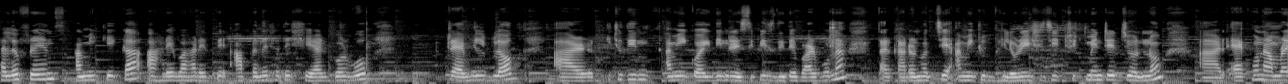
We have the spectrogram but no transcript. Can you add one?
হ্যালো ফ্রেন্ডস আমি কেকা আহারে বাহারেতে আপনাদের সাথে শেয়ার করব ট্র্যাভেল ব্লগ আর কিছুদিন আমি কয়েকদিন রেসিপিস দিতে পারব না। তার কারণ হচ্ছে আমি একটু ভেলোরে এসেছি ট্রিটমেন্টের জন্য। আর এখন আমরা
